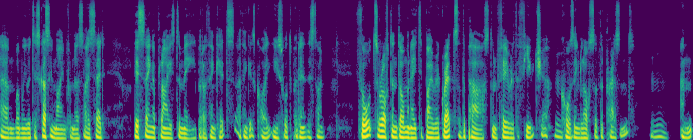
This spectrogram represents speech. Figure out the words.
um, when we were discussing mindfulness. I said, this saying applies to me, but I think it's I think it's quite useful to put in at this time. Thoughts are often dominated by regrets of the past and fear of the future, causing loss of the present. Mm. And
